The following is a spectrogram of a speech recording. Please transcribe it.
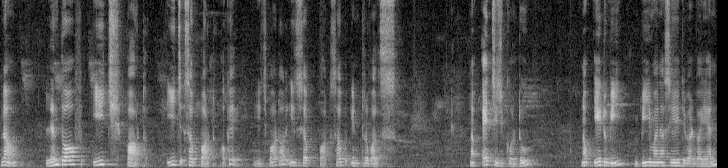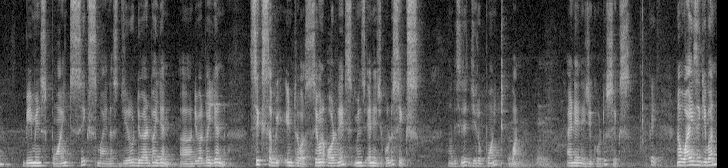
Now length of each part, each sub-part, okay, each part or each sub-part, sub-intervals. Now h is equal to now a to b, b minus a divided by n, b means 0.6 minus 0 divided by n, uh, divided by n. 6 sub intervals, 7 ordinates means n is equal to 6. Now this is 0 0.1 and n is equal to 6. Okay. Now y is a given,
